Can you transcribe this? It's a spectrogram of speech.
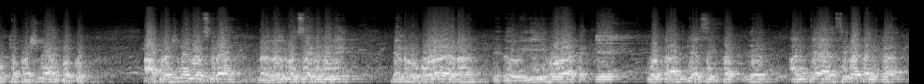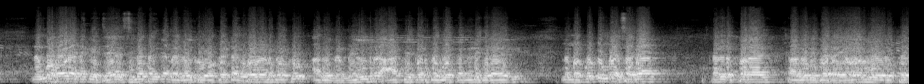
ಮುಖ್ಯ ಪ್ರಶ್ನೆ ಆಗ್ಬೇಕು. ಆ ಪ್ರಶ್ನೆಗೋಸ್ಕರ ನಾವೆಲ್ಲರೂ ಸೇರಿದ್ದೀವಿ. ಎಲ್ಲರೂ ಹೋರಾಡೋಣ. ಇದು ಈ ಹೋರಾಟಕ್ಕೆ ಒಂದು ಅಂತ್ಯ ಸಿಗ್ತ ಅಂತ್ಯ ಸಿಗೋ ತನಕ, ನಮ್ಮ ಹೋರಾಟಕ್ಕೆ ಜಯ ಸಿಗೋ ತನಕ ನಾವೆಲ್ಲರೂ ಒಗ್ಗಟ್ಟಾಗಿ ಹೋರಾಡಬೇಕು. ಅದು ನಮ್ಮೆಲ್ಲರ ಆದ್ಯ ಕರ್ತವ್ಯ ಕನ್ನಡಿಗರಾಗಿ ನಮ್ಮ ಕುಟುಂಬ ಸದಾ ಕನ್ನಡ ಪರ ಕಾವೇರಿ ಪರ ಯಾವಾಗಲೂ ಇರುತ್ತೆ.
